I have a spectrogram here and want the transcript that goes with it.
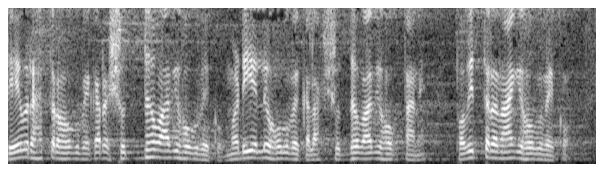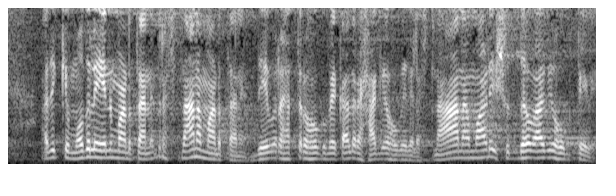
ದೇವರ ಹತ್ತಿರ ಹೋಗಬೇಕಾದ್ರೆ ಶುದ್ಧವಾಗಿ ಹೋಗಬೇಕು. ಮಡಿಯಲ್ಲಿ ಹೋಗಬೇಕಲ್ಲ, ಶುದ್ಧವಾಗಿ ಹೋಗ್ತಾನೆ, ಪವಿತ್ರನಾಗಿ ಹೋಗಬೇಕು. ಅದಕ್ಕೆ ಮೊದಲು ಏನು ಮಾಡ್ತಾನೆ ಅಂದರೆ ಸ್ನಾನ ಮಾಡ್ತಾನೆ. ದೇವರ ಹತ್ತಿರ ಹೋಗಬೇಕಾದ್ರೆ ಹಾಗೆ ಹೋಗೋದಿಲ್ಲ. ಸ್ನಾನ ಮಾಡಿ ಶುದ್ಧವಾಗಿ ಹೋಗ್ತೇವೆ.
